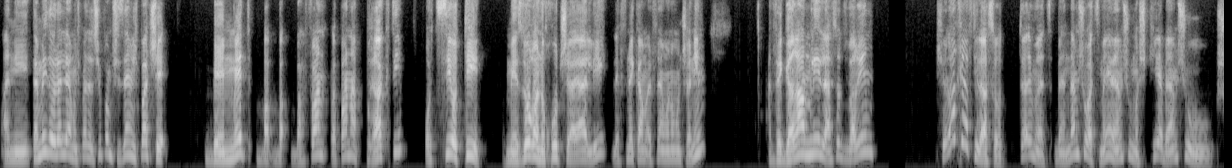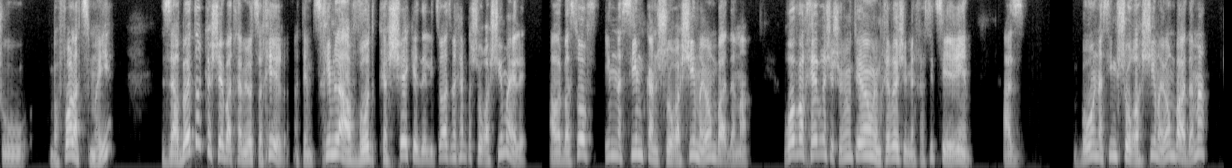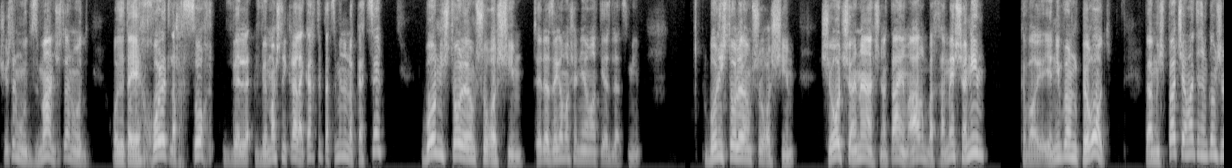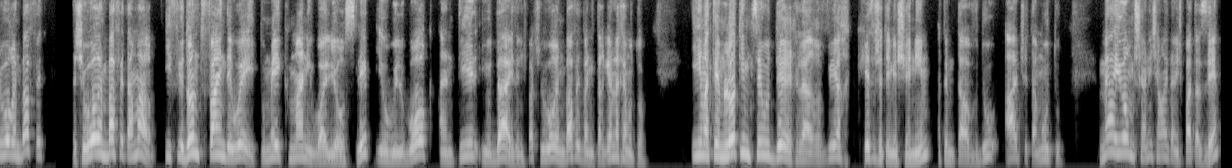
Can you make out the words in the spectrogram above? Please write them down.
אני, תמיד עולה לי המשפט הזה שוב פעם, שזה המשפט שבאמת בפן, בפן הפרקטי הוציא אותי מאזור הנוחות שהיה לי לפני, כמה, לפני המון המון שנים, וגרם לי לעשות דברים שלא הכי אהבתי לעשות. אתה יודע, בן אדם שהוא עצמאי, בן אדם שהוא משקיע, בן אדם שהוא, שהוא בפועל עצמאי, זה הרבה יותר קשה בהתחלה להיות שכיר. אתם צריכים לעבוד קשה כדי ליצור לעצמכם את השורשים האלה. אבל בסוף, אם נשים כאן שורשים היום באדמה, רוב החבר'ה ששומעים אותי היום הם חבר'ה שהם יחסית צעירים, אז בואו נשים שורשים היום באדמה, שיש לנו עוד זמן, שיש לנו עוד, עוד את היכולת לחסוך ו, ומה שנקרא לקחת את עצמנו לקצה, בואו נשתול היום שורשים, בסדר? זה גם מה שאני אמרתי אז לעצמי. בואו נשתול היום שורשים, שעוד שנה, שנתיים, ארבע, חמש שנים, כבר יניבו לנו פירות. והמשפט שאמרתי לכם קודם של וורן באפט, זה שוורן באפט אמר, If you don't find a way to make money while you're asleep, you will work until you die. זה משפט של וורן באפט ואני אתרגם לכם אותו. אם אתם לא תמצאו דרך להרוויח כסף שאתם ישנים, אתם תעבדו עד שתמותו. מהיום שאני שמעתי את המשפט הזה,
